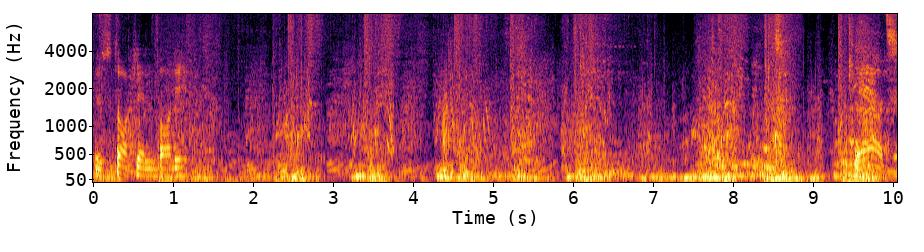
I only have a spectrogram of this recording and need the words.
You stuck, little body. That's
